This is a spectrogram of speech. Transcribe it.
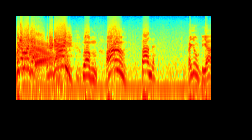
விட மாட்டேன். போங்க விட்டியா?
